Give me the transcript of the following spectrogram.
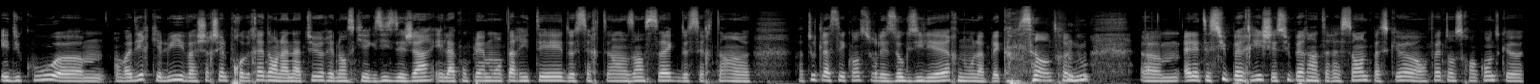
et du coup, euh, on va dire que lui, il va chercher le progrès dans la nature et dans ce qui existe déjà et la complémentarité de certains insectes, de certains, euh, enfin, toute la séquence sur les auxiliaires, nous on l'appelait comme ça entre nous. Euh, elle était super riche et super intéressante parce que en fait, on se rend compte que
